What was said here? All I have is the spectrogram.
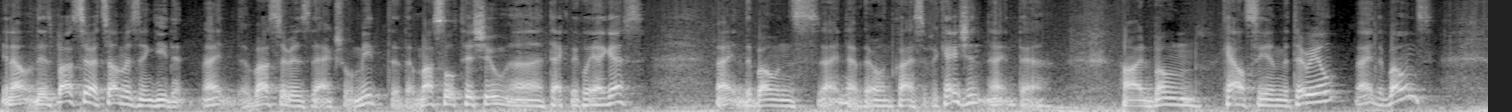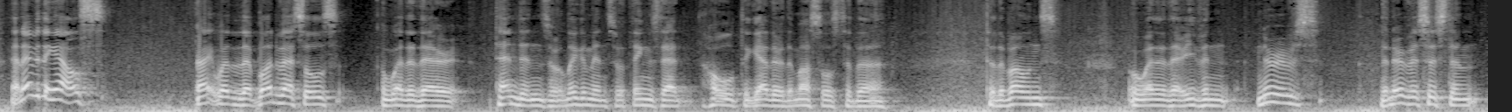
you know, there's basar, atzamas, and gidin, right? The basar is the actual meat, the, the muscle tissue, uh, technically, I guess. Right? The bones right, have their own classification, right? The hard bone calcium material, right? The bones. And everything else, right? Whether they're blood vessels, or whether they're tendons or ligaments or things that hold together the muscles to the to the bones, or whether they're even nerves, the nervous system,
